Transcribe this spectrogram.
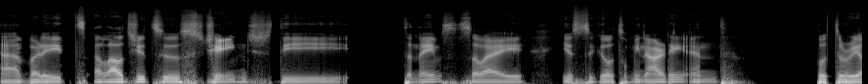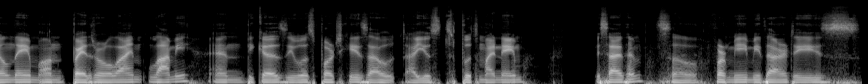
uh, but it allowed you to change the the names. So I used to go to Minardi and put the real name on Pedro Lam- Lamy, and because he was Portuguese, I, used to put my name beside him. So for me, Minardi is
